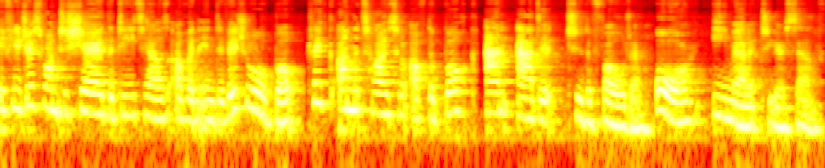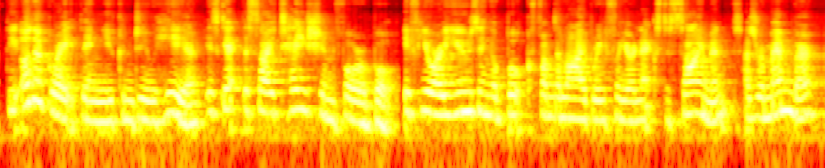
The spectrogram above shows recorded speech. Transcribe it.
If you just want to share the details of an individual book, click on the title of the book and add it to the folder or email it to yourself. The other great thing you can do here is get the citation for a book. If you are using a book from the library for your next assignment, as remember,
